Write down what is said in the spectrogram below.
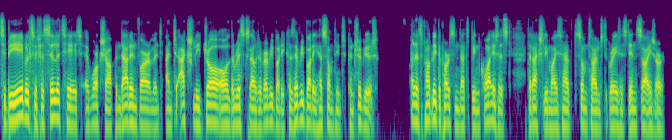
to be able to facilitate a workshop in that environment and to actually draw all the risks out of everybody, because everybody has something to contribute and it's probably the person that's been quietest that actually might have sometimes the greatest insight or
